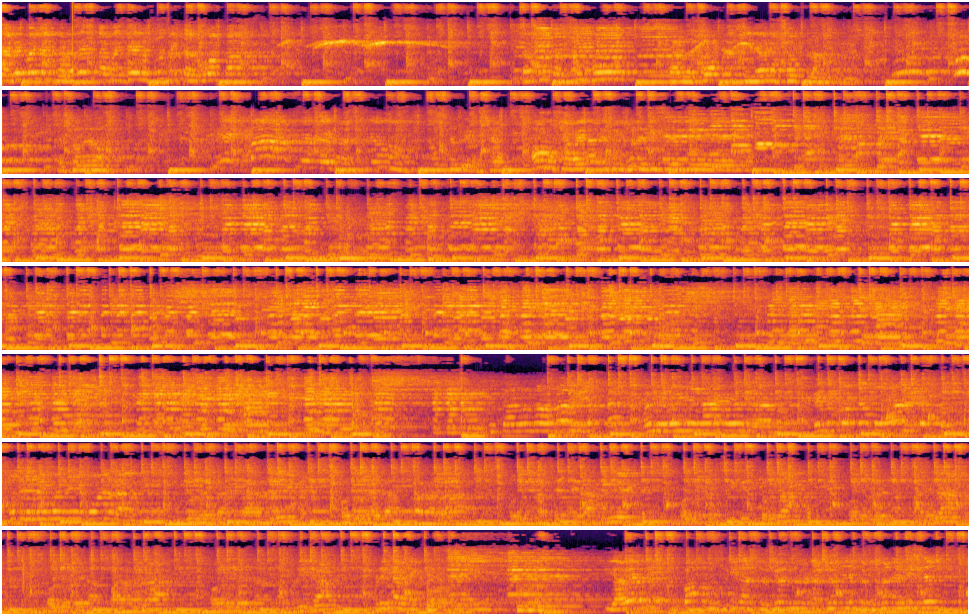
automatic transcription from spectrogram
también vayan por y a ver, vamos a seguir la discusión de una canción y esto que suena dice...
